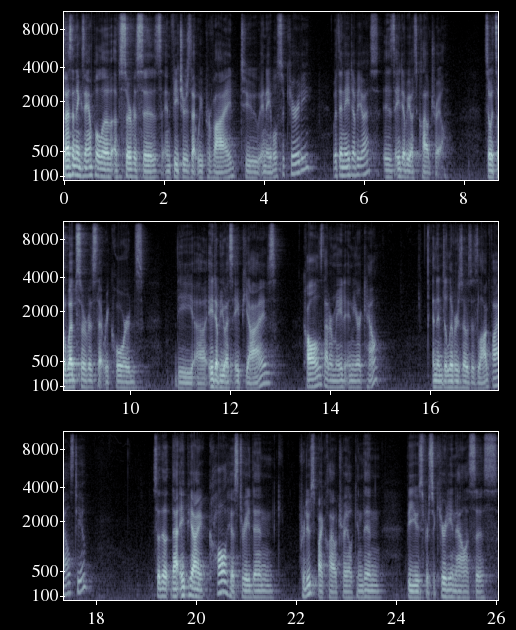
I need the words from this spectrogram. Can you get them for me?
So as an example of, of services and features that we provide to enable security within AWS is AWS CloudTrail. So it's a web service that records the uh, AWS APIs calls that are made in your account and then delivers those as log files to you. So the, that API call history then produced by CloudTrail can then be used for security analysis,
